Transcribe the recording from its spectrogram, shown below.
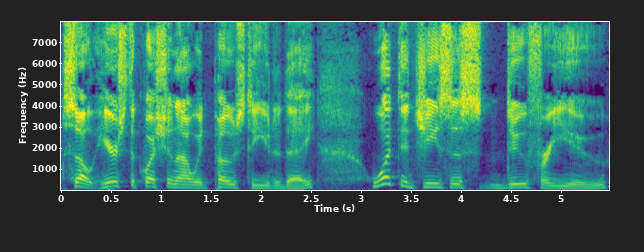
So here's the question I would pose to you today What did Jesus do for you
